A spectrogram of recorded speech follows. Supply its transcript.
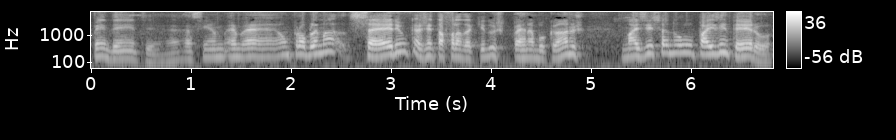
pendente. É, assim, é, é, é um problema sério que a gente está falando aqui dos pernambucanos, mas isso é no país inteiro.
